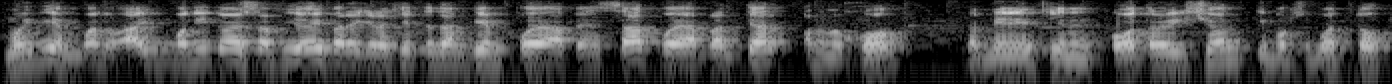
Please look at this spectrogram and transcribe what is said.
muy bien. Bueno, hay un bonito desafío ahí para que la gente también pueda pensar, pueda plantear, a lo mejor también ellos tienen otra visión y por supuesto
